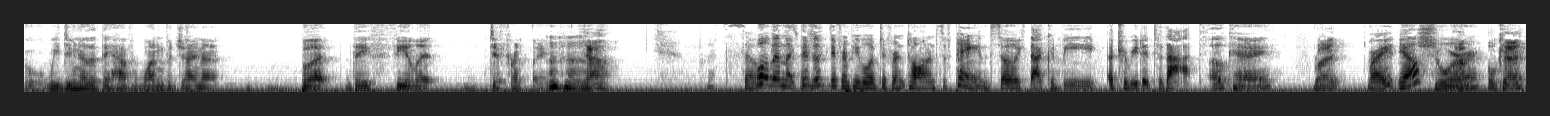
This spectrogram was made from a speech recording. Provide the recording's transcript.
we do know that they have one vagina, but they feel it differently. Yeah. So Well, then like there's like different people have different tolerance of pain, so like that could be attributed to that, Okay, Right. right? Yeah. sure. Okay.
